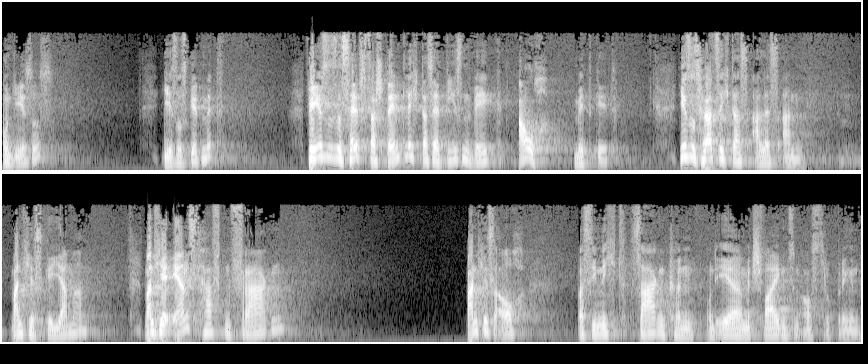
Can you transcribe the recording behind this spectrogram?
Und Jesus? Jesus geht mit. Für Jesus ist selbstverständlich, dass er diesen Weg auch mitgeht. Jesus hört sich das alles an. Manches Gejammer, manche ernsthaften Fragen, manches auch, was sie nicht sagen können und eher mit Schweigen zum Ausdruck bringen.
